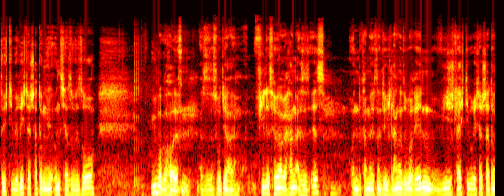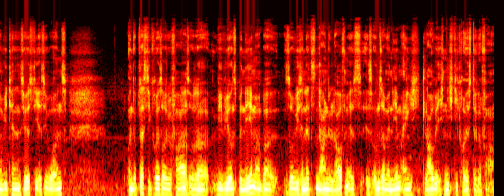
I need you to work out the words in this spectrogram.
durch die Berichterstattung uns ja sowieso übergeholfen. Also es wird ja vieles höher gehangen, als es ist. Und da kann man jetzt natürlich lange darüber reden, wie schlecht die Berichterstattung wie tendenziös die ist über uns. Und ob das die größere Gefahr ist oder wie wir uns benehmen, aber so wie es in den letzten Jahren gelaufen ist, ist unser Benehmen eigentlich, glaube ich, nicht die größte Gefahr.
